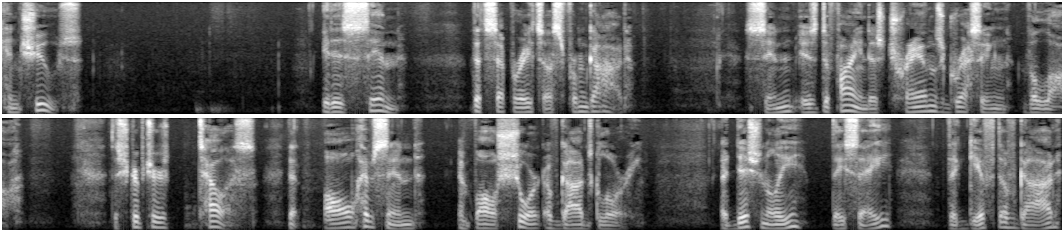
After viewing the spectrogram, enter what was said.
can choose. It is sin that separates us from God. Sin is defined as transgressing the law. The scriptures tell us that all have sinned and fall short of God's glory. Additionally, they say the gift of God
